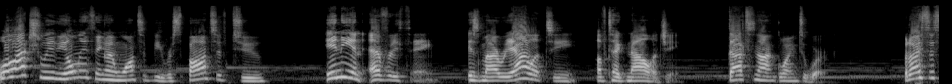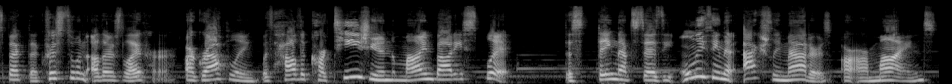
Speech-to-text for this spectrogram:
well, actually, the only thing I want to be responsive to, any and everything, is my reality of technology. That's not going to work. But I suspect that Crystal and others like her are grappling with how the Cartesian mind body split, this thing that says the only thing that actually matters are our minds.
